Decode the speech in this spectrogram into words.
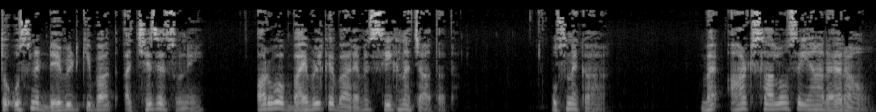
तो उसने डेविड की बात अच्छे से सुनी और वो बाइबल के बारे में सीखना चाहता था। उसने कहा, मैं आठ सालों से यहाँ रह रहा हूँ,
